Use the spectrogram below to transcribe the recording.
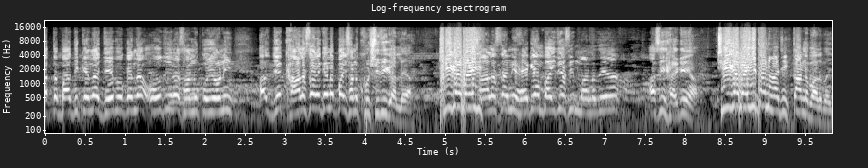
ਅੱਤਵਾਦੀ ਕਹਿੰਦਾ ਜੇ ਉਹ ਕਹਿੰਦਾ ਉਹਦੀ ਨਾਲ ਸਾਨੂੰ ਕੋਈ ਉਹ ਨਹੀਂ। ਜੇ ਖਾਲਸਾ ਨੇ ਕਹਿੰਦਾ ਭਾਈ ਸਾਨੂੰ ਖੁਸ਼ੀ ਦੀ ਗੱਲ ਆ। ਠੀਕ ਹੈ ਬਾਈ। ਜੀ ਖਾਲਸਤਾਨੀ ਹੈਗੇ ਆ ਬਾਈ ਜੀ ਅਸੀਂ ਮੰਨਦੇ ਆ ਅਸੀਂ ਹੈਗੇ ਆ ਠੀਕ ਹੈ ਬਾਈ ਜੀ ਧੰਨਵਾਦ ਜੀ। ਧੰਨਵਾਦ ਬਾਈ ਜੀ।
